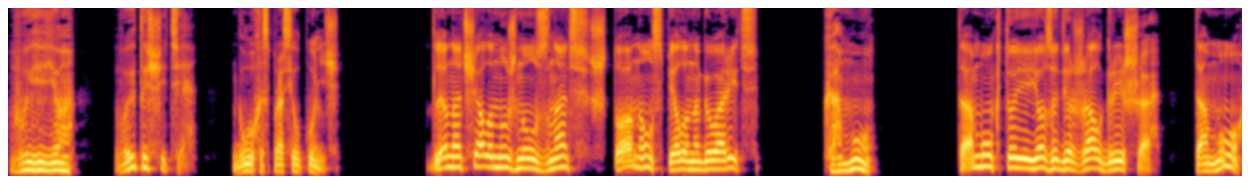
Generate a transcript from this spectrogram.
«Вы ее вытащите?» — глухо спросил Кунич. «Для начала нужно узнать, что она успела наговорить». «Кому?» «Тому, кто ее задержал, Гриша. Тому,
